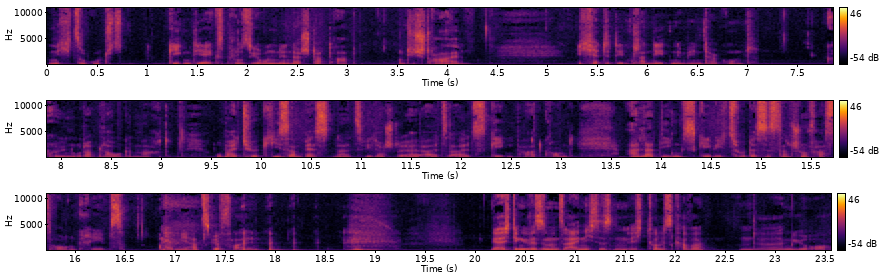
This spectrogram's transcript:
nicht so gut gegen die Explosionen in der Stadt ab und die Strahlen. Ich hätte den Planeten im Hintergrund grün oder blau gemacht, wobei Türkis am besten als, Widerst äh, als, als Gegenpart kommt. Allerdings gebe ich zu, das ist dann schon fast Augenkrebs. Aber mir hat's gefallen. Ja, ich denke, wir sind uns einig, das ist ein echt tolles Cover. Und äh, ja.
